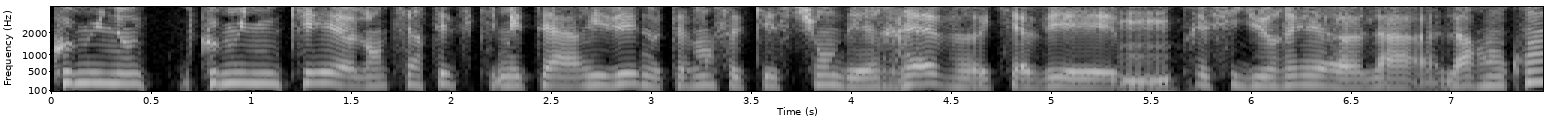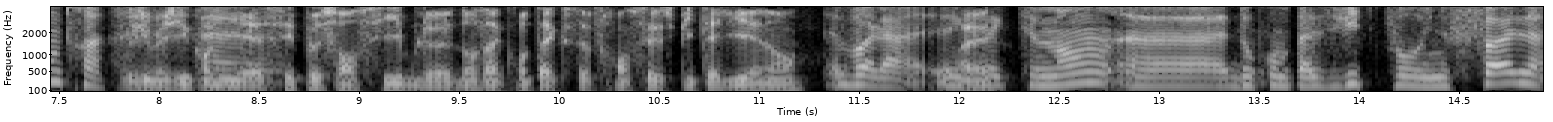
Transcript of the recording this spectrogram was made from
communiquer l'entièreté de ce qui m'était arrivé, notamment cette question des rêves qui avaient mhm. préfiguré euh, la, la rencontre. J'imagine qu'on y est euh, assez peu sensible dans un contexte français hospitalier, non? Voilà, exactement. Euh, donc on passe vite pour une folle,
